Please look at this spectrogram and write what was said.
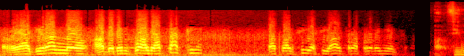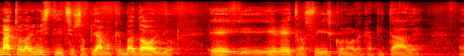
reagiranno ad eventuali attacchi da qualsiasi altra provenienza. Ha firmato l'armistizio, sappiamo che Badoglio e il re trasferiscono la capitale eh,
